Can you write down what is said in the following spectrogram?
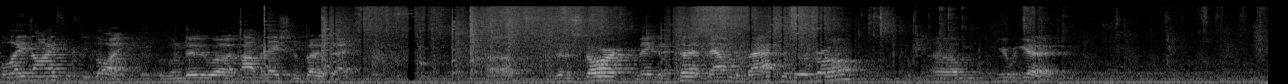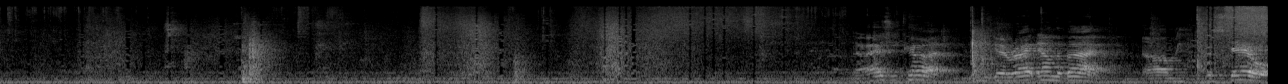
fillet knife if you'd like. We're going to do a combination of both actually. Uh, we're going to start making a cut down the back of the drum. Um, here we go. Now as you cut, you go right down the back. Um, the scale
